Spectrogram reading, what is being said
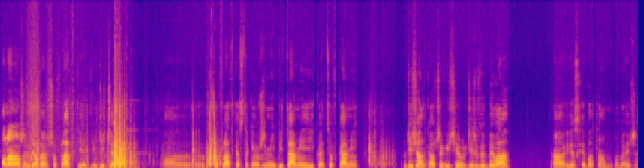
pola narzędziowe, szufladki, jak widzicie. O, szufladka z takimi różnymi bitami i końcówkami. Dziesiątka oczywiście już gdzieś wybyła. A, jest chyba tam bodajże.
